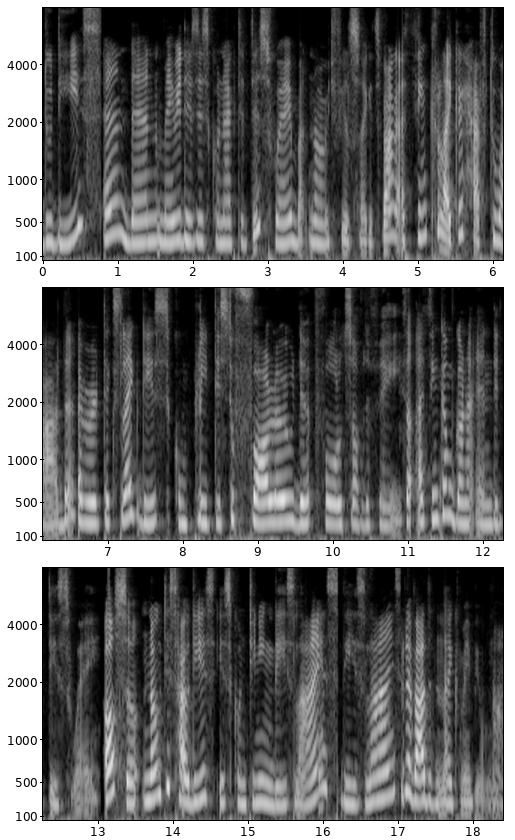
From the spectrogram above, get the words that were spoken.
do this, and then maybe this is connected this way, but no, it feels like it's wrong. I think like I have to add a vertex like this complete split this to follow the folds of the face. So I think I'm gonna end it this way. Also, notice how this is continuing these lines, these lines. Could have added like maybe, no,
